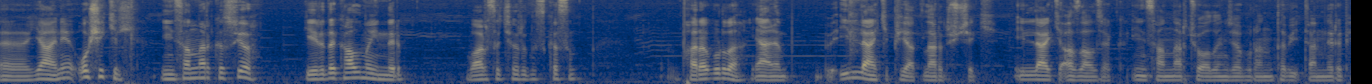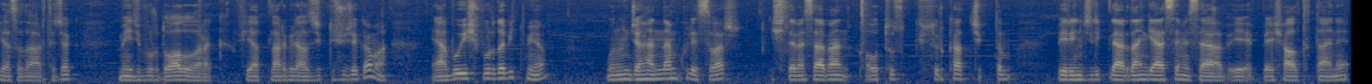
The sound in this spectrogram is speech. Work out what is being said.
Ee, yani o şekil. İnsanlar kasıyor. Geride kalmayın derim. Varsa çarınız kasın. Para burada. Yani illaki fiyatlar düşecek. İllaki azalacak. İnsanlar çoğalınca buranın tabi itemleri piyasada artacak. Mecbur doğal olarak fiyatlar birazcık düşecek ama yani bu iş burada bitmiyor. Bunun cehennem kulesi var. İşte mesela ben 30 küsür kat çıktım. Birinciliklerden gelse mesela bir 5-6 tane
